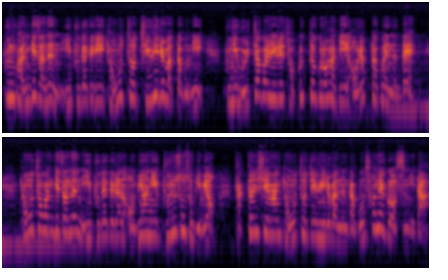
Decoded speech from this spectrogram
군 관계자는 이 부대들이 경호처 지휘를 받다 보니 군이 물자 관리를 적극적으로 하기 어렵다고 했는데 경호처 관계자는 이 부대들은 엄연히 군 소속이며 작전 시에만 경호처 지휘를 받는다고 선을 그었습니다.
